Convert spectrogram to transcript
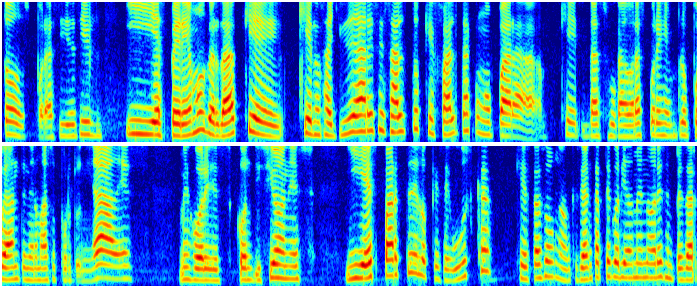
todos, por así decirlo. Y esperemos, ¿verdad?, que, que nos ayude a dar ese salto que falta como para que las jugadoras, por ejemplo, puedan tener más oportunidades, mejores condiciones. Y es parte de lo que se busca que estas son, aunque sean categorías menores, empezar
